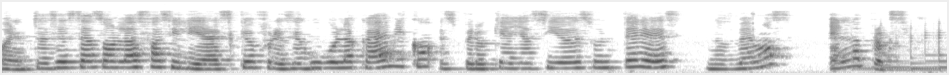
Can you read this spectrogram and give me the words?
Bueno, entonces estas son las facilidades que ofrece Google Académico. Espero que haya sido de su interés. Nos vemos en la próxima.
